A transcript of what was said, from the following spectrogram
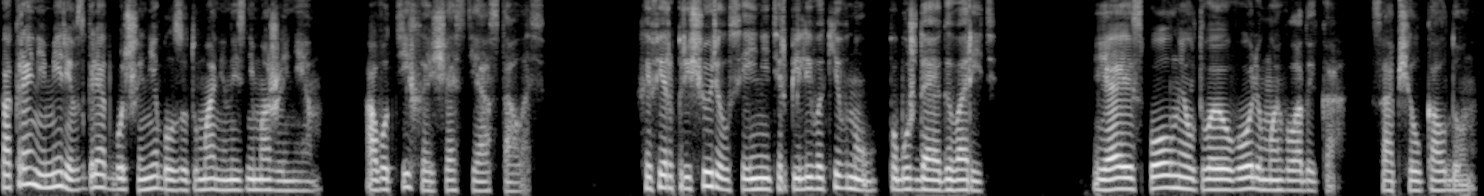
По крайней мере, взгляд больше не был затуманен изнеможением. А вот тихое счастье осталось. Хефер прищурился и нетерпеливо кивнул, побуждая говорить. «Я исполнил твою волю, мой владыка», — сообщил колдун.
